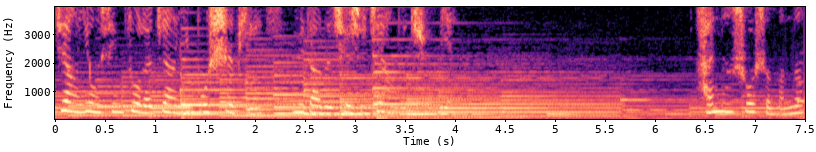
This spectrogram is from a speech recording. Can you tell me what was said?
这样用心做了这样一部视频，遇到的却是这样的局面，还能说什么呢？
